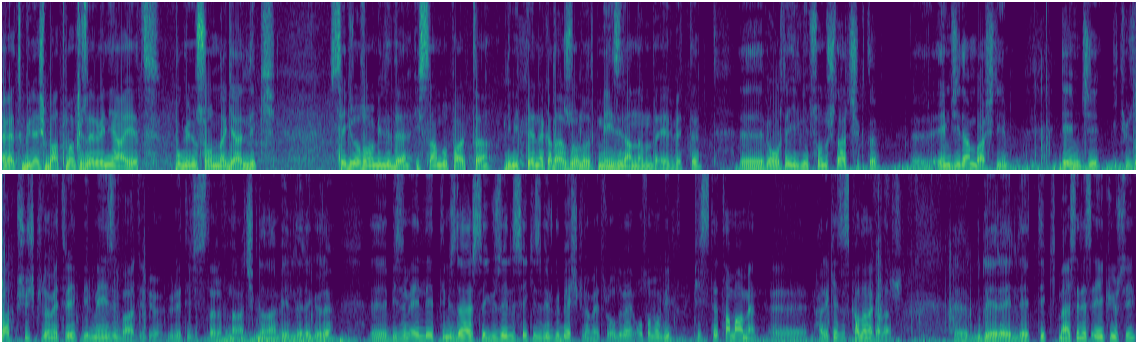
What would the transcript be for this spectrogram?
Evet, güneş batmak üzere ve nihayet bugünün sonuna geldik. 8 otomobili de İstanbul Park'ta limitlerine kadar zorladık. Menzil anlamında elbette. Ee, ve orada ilginç sonuçlar çıktı. Ee, MG'den başlayayım. MG 263 kilometrelik bir menzil vaat ediyor üreticisi tarafından açıklanan verilere göre. Ee, bizim elde ettiğimiz değer ise 158,5 kilometre oldu ve otomobil pistte tamamen e, hareketsiz kalana kadar e, bu değeri elde ettik. Mercedes EQC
